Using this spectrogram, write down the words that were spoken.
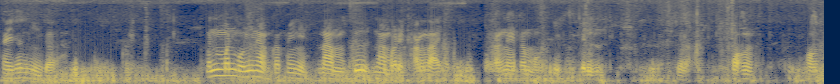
ให้ท่านนี่ก็ มันมันบ่มีน้ำครับให้นี่น้ำคือน้ำบ่ได้ขังหลายครับขังในตะหมองที่เป็นนี่แหละห้องห้องไถ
